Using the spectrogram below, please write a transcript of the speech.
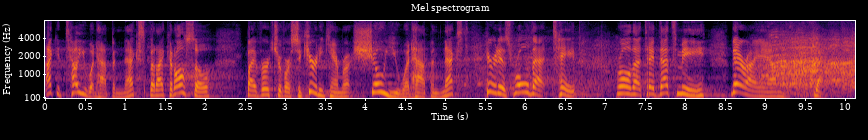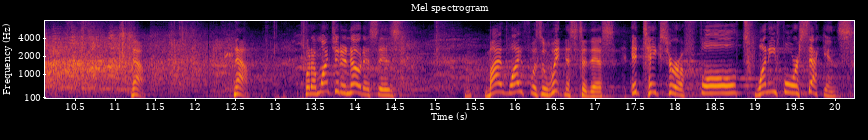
I could tell you what happened next, but I could also by virtue of our security camera, show you what happened next. Here it is. Roll that tape. Roll that tape. That's me. There I am. Now, now, now, what I want you to notice is my wife was a witness to this. It takes her a full 24 seconds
